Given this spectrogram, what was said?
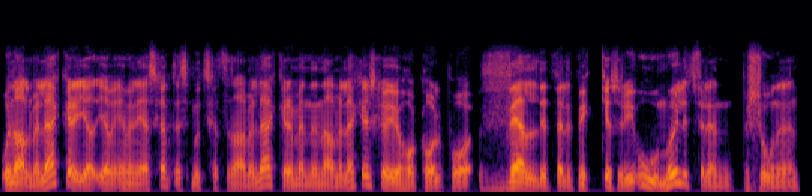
Och en allmänläkare, jag, jag, jag, menar, jag ska inte smutskasta en allmänläkare, men en allmänläkare ska ju ha koll på väldigt, väldigt mycket, så det är omöjligt för den personen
